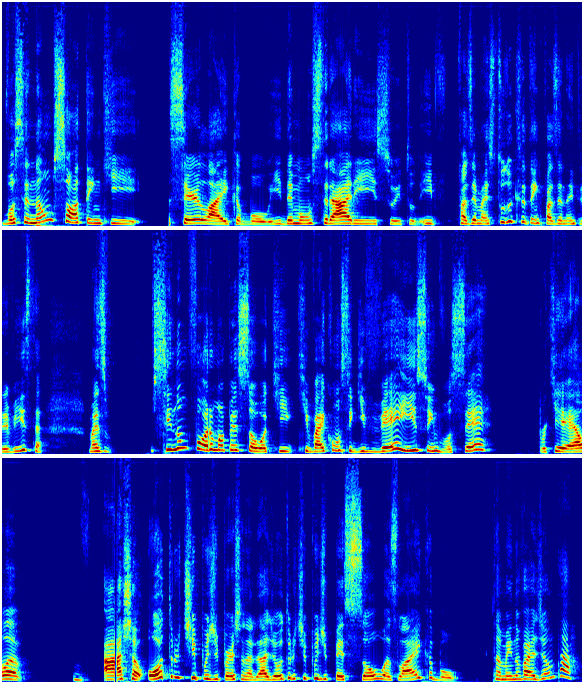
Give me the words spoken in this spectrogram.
você não só tem que ser likable e demonstrar isso e, tudo, e fazer mais tudo que você tem que fazer na entrevista, mas se não for uma pessoa que, que vai conseguir ver isso em você, porque ela acha outro tipo de personalidade, outro tipo de pessoas likable, também não vai adiantar.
